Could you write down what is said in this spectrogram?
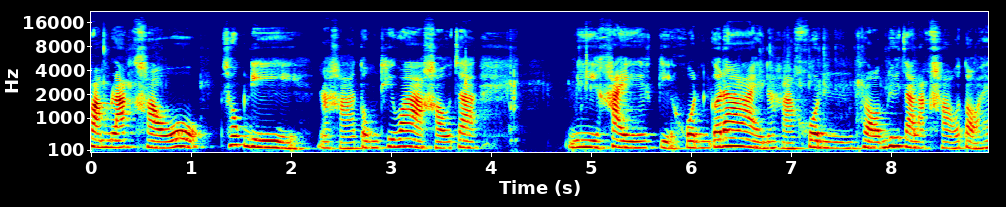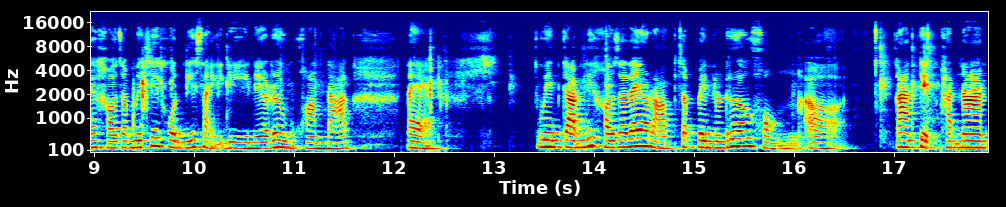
ความรักเขาโชคดีนะคะ ตรงที่ว่าเขาจะมีใครกี่คนก็ได้นะคะ คนพร้อมที่จะรักเขาต่อให้เขาจะไม่ใช่คนนิสัยดีในเรื่องของความรัก แต่ เวรกรรมที่เขาจะได้รับจะเป็นเรื่องของเอ่อการติดพนัน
